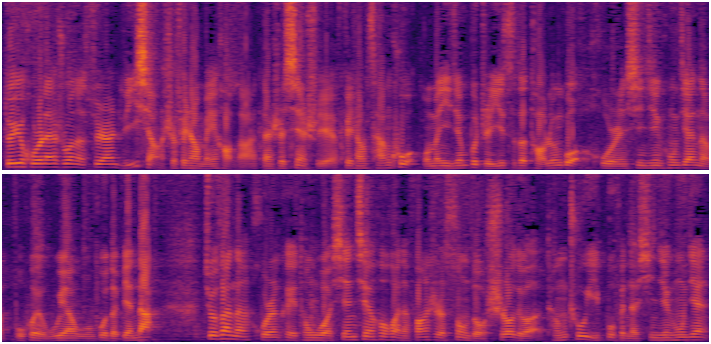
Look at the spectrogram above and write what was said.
对于湖人来说呢，虽然理想是非常美好的啊，但是现实也非常残酷。我们已经不止一次的讨论过，湖人薪金空间呢不会无缘无故的变大。就算呢，湖人可以通过先签后换的方式送走施罗德，腾出一部分的薪金空间，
